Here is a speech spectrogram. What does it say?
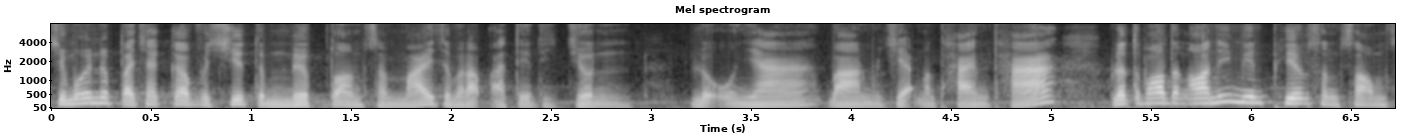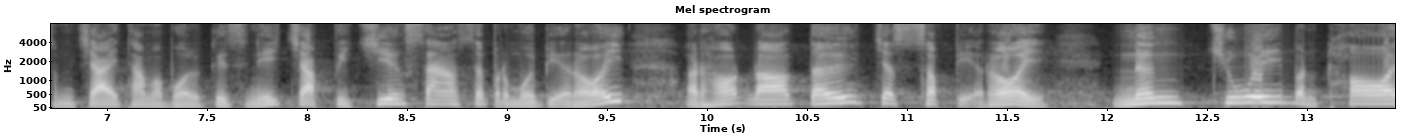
ជាមួយនឹងបច្ចេកវិទ្យាទំនើបទាន់សម័យសម្រាប់អតិថិជន លោកអញ្ញាបានបញ្ជាក់បន្ថែមថាផលិតផលទាំងអស់នេះមានភាពសន្សំសំចៃធម្មពលអគ្គិសនីចាប់ពីជាង36%រហូតដល់ទៅ70%និងជួយបន្ថយ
